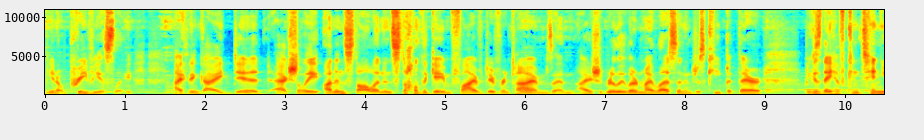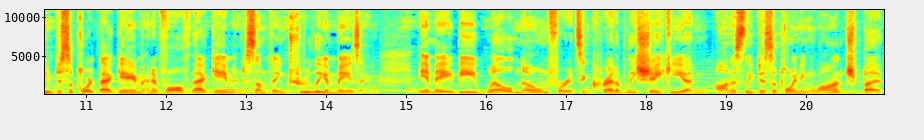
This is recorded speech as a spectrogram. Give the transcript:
you know, previously. I think I did actually uninstall and install the game five different times, and I should really learn my lesson and just keep it there because they have continued to support that game and evolve that game into something truly amazing. It may be well known for its incredibly shaky and honestly disappointing launch, but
